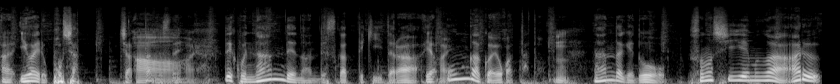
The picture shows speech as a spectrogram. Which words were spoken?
あいわゆるポシャっちゃったんですね、はいはい。でこれなんでなんですかって聞いたらいや、はい。音楽は良かったと。うん。なんだけどその CM がある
